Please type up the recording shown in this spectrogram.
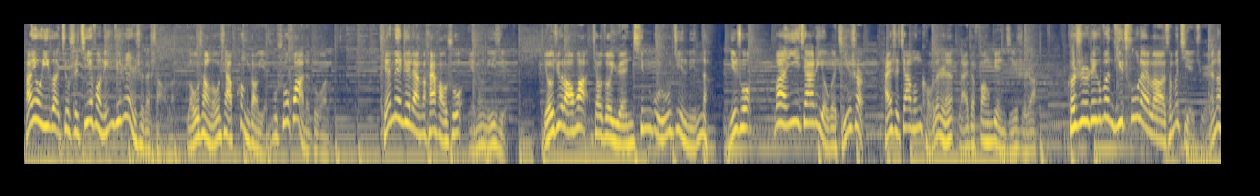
还有一个就是街坊邻居认识的少了，楼上楼下碰到也不说话的多了。前面这两个还好说，也能理解。有句老话叫做远亲不如近邻呐。您说，万一家里有个急事儿，还是家门口的人来的方便及时啊？可是这个问题出来了，怎么解决呢？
